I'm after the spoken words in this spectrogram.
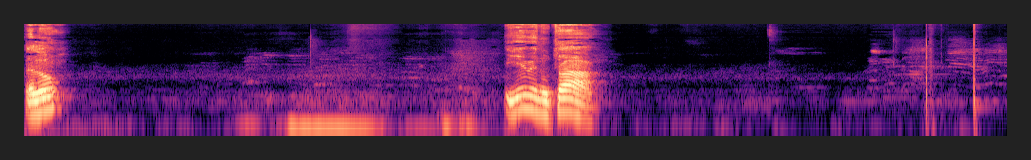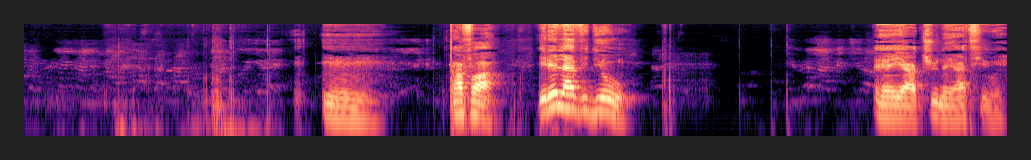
hello. Iye menuta. Hmm. Afa, ire la video. Eh ya true na ya ti we.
